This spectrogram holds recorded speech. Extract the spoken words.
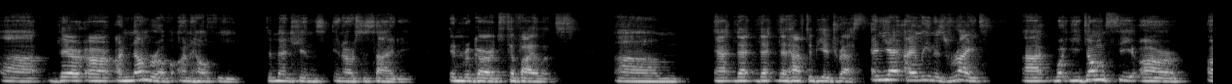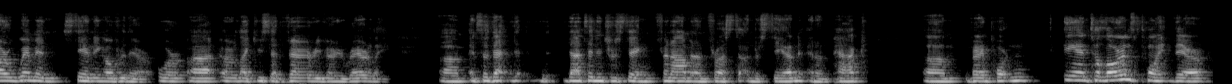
uh, there are a number of unhealthy dimensions in our society in regards to violence um, that, that, that have to be addressed. And yet Eileen is right. Uh, what you don't see are, are women standing over there or, uh, or like you said, very, very rarely. Um, and so that, that's an interesting phenomenon for us to understand and unpack. Um, very important. And to Lauren's point there,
